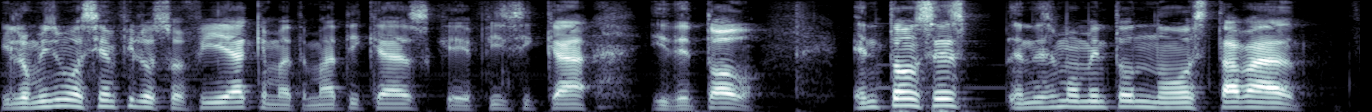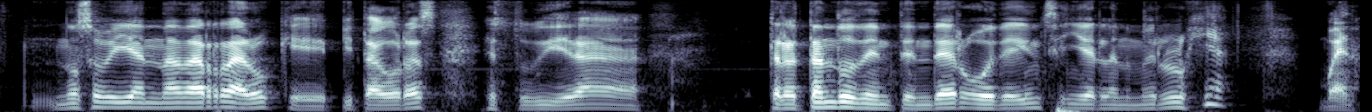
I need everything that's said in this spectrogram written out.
y lo mismo hacían filosofía que matemáticas, que física y de todo. Entonces, en ese momento no estaba, no se veía nada raro que Pitágoras estuviera tratando de entender o de enseñar la numerología. Bueno,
